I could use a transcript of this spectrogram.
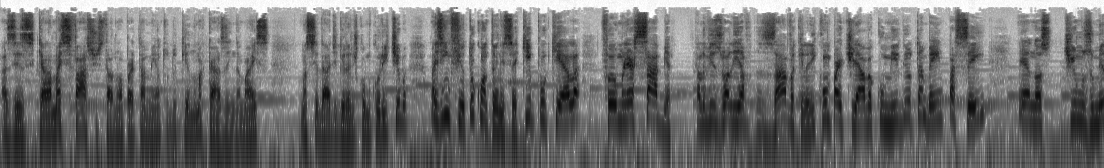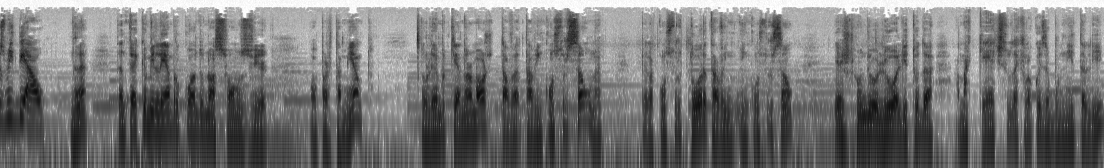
às vezes que era mais fácil estar num apartamento do que numa casa, ainda mais uma cidade grande como Curitiba. Mas enfim, eu estou contando isso aqui porque ela foi uma mulher sábia. Ela visualizava aquilo ali, compartilhava comigo e eu também passei. É, nós tínhamos o mesmo ideal, né? Tanto é que eu me lembro quando nós fomos ver o apartamento, eu lembro que é normal, estava tava em construção, né? Pela construtora, estava em, em construção. E a gente, quando olhou ali toda a maquete, toda aquela coisa bonita ali,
